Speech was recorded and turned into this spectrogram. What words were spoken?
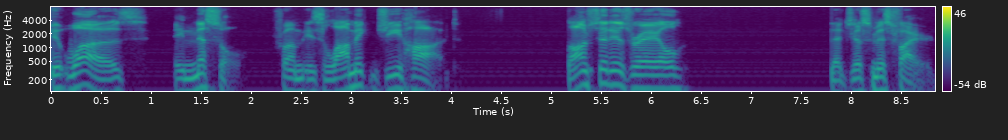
It was a missile from Islamic Jihad launched at Israel that just misfired.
